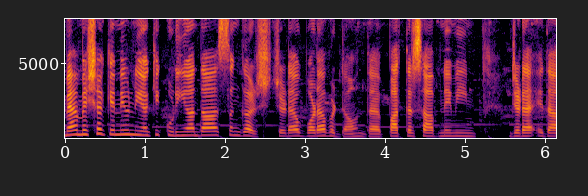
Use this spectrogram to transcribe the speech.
ਮੈਂ ਹਮੇਸ਼ਾ ਕਹਿੰਦੀ ਹੁੰਦੀ ਆ ਕਿ ਕੁੜੀਆਂ ਦਾ ਸੰਘਰਸ਼ ਜਿਹੜਾ ਉਹ ਬੜਾ ਵੱਡਾ ਹੁੰਦਾ ਹੈ। ਪਾਤਰ ਸਾਹਿਬ ਨੇ ਵੀ ਜਿਹੜਾ ਇਹਦਾ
